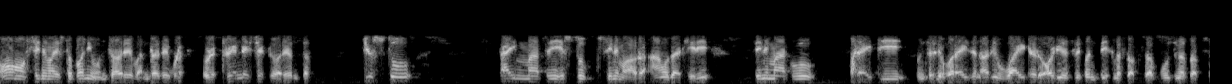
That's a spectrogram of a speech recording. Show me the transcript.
अँ सिनेमा यस्तो पनि हुन्छ अरे भनेर एउटा एउटा ट्रेन्डै सेट गर्यो नि त। त्यस्तो टाइममा चाहिँ यस्तो सिनेमाहरू आउँदाखेरि सिनेमाको भेराइटी हुन्छ नि होराइजन अलिक वाइडर अडियन्सले पनि देख्न सक्छ बुझ्न सक्छ।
